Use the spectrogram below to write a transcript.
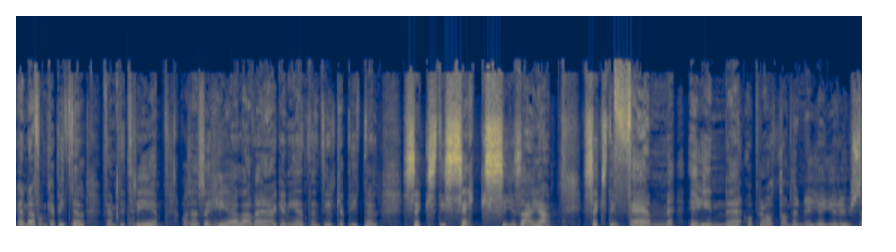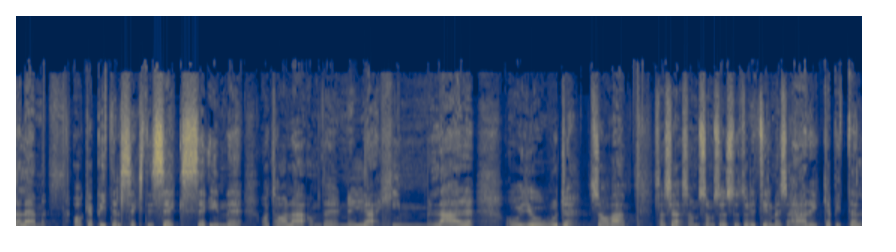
Ända från kapitel 53 och sen så hela vägen egentligen till kapitel 66 i Jesaja. 65 är inne och pratar om det nya Jerusalem och kapitel 66 är inne och talar om det nya himlar och jord. Så, va? Som, som, som, så, så står det till och med så här i kapitel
